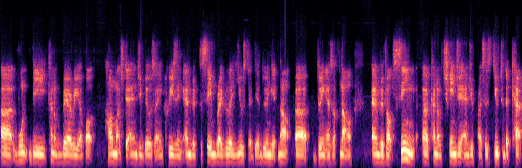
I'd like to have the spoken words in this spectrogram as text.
uh, won't be kind of wary about how much their energy bills are increasing, and with the same regular use that they're doing it now, uh, doing as of now, and without seeing a kind of change in energy prices due to the cap,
